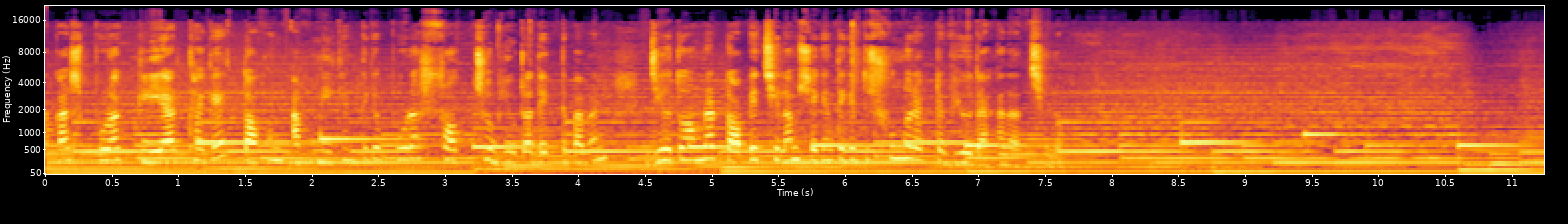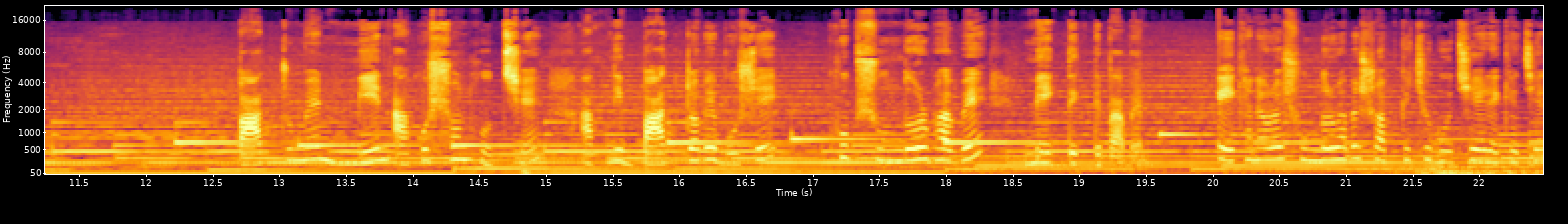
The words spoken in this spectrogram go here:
আকাশ পুরো ক্লিয়ার থাকে, তখন আপনি এখান থেকে পুরো স্বচ্ছ ভিউটা দেখতে পাবেন। যেহেতু আমরা টপে ছিলাম, সেখান থেকে একটু সুন্দর একটা ভিউ দেখা যাচ্ছিল। বাথরুমের মেন আকর্ষণ হচ্ছে, আপনি বাথটবে বসে খুব সুন্দরভাবে মেঘ দেখতে পাবেন। এখানে ওরা সুন্দরভাবে সব কিছু গুছিয়ে রেখেছে।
